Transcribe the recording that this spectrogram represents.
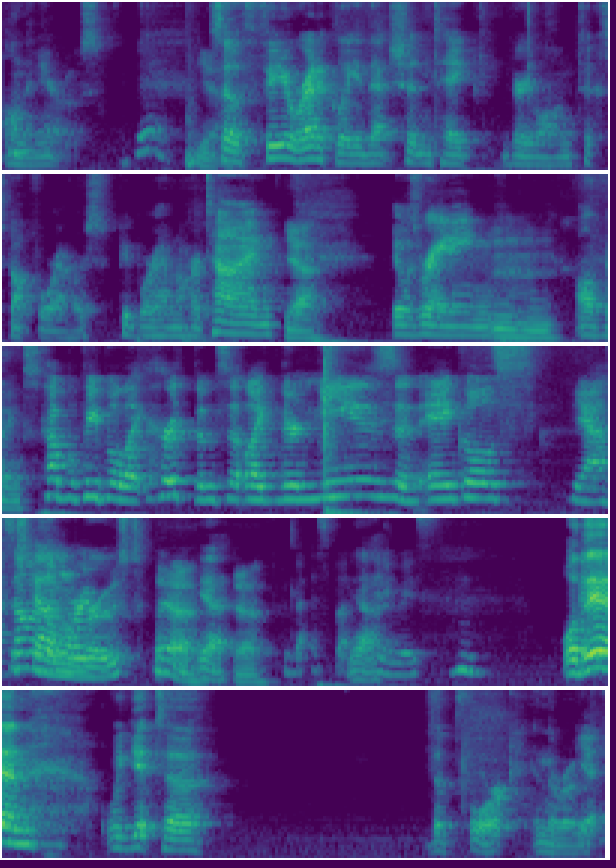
on the Narrows. Yeah. So theoretically, that shouldn't take very long. It took us about four hours. People were having a hard time. yeah. It was raining. hmm All the things. A couple people like hurt themselves, like their knees and ankles. Yeah, some Just of got a them little were bruised. Yeah. Yeah. Yeah. the best. But Yeah. anyways, Well, then we get to the fork in the road, yes.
